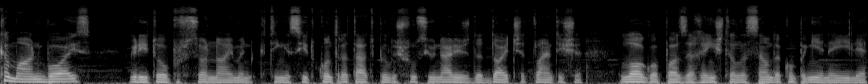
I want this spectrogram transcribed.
Come on, boys! gritou o professor Neumann, que tinha sido contratado pelos funcionários da Deutsche Atlantische logo após a reinstalação da companhia na ilha,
